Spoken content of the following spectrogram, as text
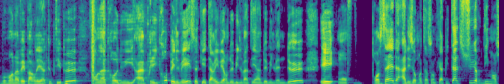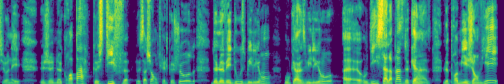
vous m'en avez parlé un tout petit peu, on introduit un prix trop élevé, ce qui est arrivé en 2021-2022, et on procède à des augmentations de capital surdimensionnées. Je ne crois pas que Steve, que ça change quelque chose, de lever 12 millions ou 15 millions euh, ou 10 à la place de 15. Le 1er janvier,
